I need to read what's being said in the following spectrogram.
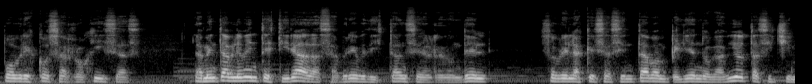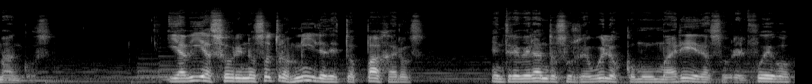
pobres cosas rojizas, lamentablemente estiradas a breve distancia del redondel, sobre las que se asentaban peleando gaviotas y chimangos. Y había sobre nosotros miles de estos pájaros, entreverando sus revuelos como humareda sobre el fuego,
